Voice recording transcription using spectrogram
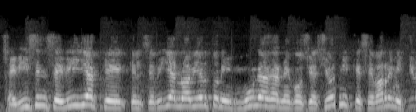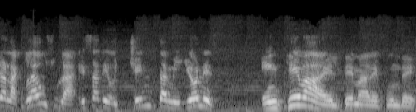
se dice en Sevilla que, que el Sevilla no ha abierto ninguna negociación y que se va a remitir a la cláusula, esa de 80 millones. ¿En qué va el tema de Cundé?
